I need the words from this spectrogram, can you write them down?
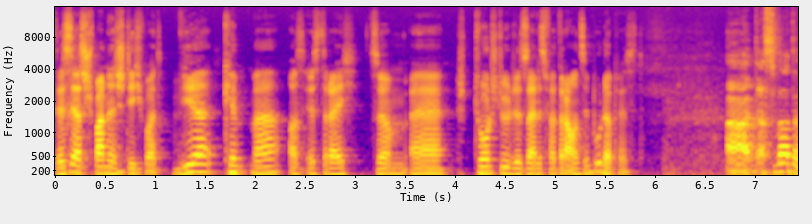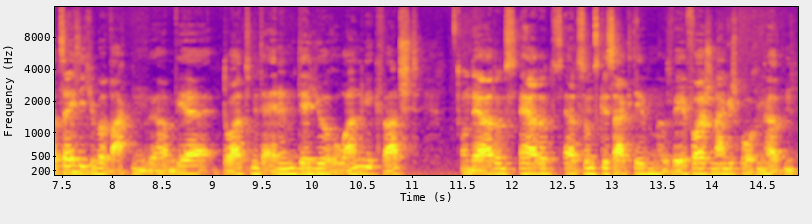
das ist ja ein spannendes Stichwort. Wir kommt man aus Österreich zum äh, Tonstudio seines Vertrauens in Budapest. Ah, das war tatsächlich über Wacken. Da haben wir dort mit einem der Juroren gequatscht und er hat uns, er hat uns, er hat uns gesagt, eben, was wir vorher schon angesprochen hatten,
